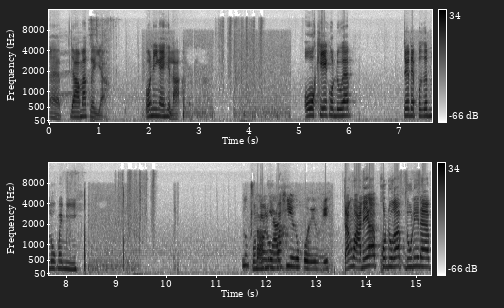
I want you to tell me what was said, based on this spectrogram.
เอ่อยาวมากเลยอะ โอ้นี่ไงเห็นละ โอเคคนดูครับ เจอแต่ปืนลูกไม่มี ลูกคุณซอมีงลูกยาวปะขี้กระปุยเว้ยจังหวะนี้ครับคนดูครับดูนี่นะครับ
